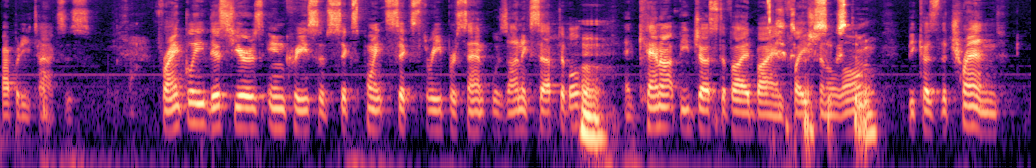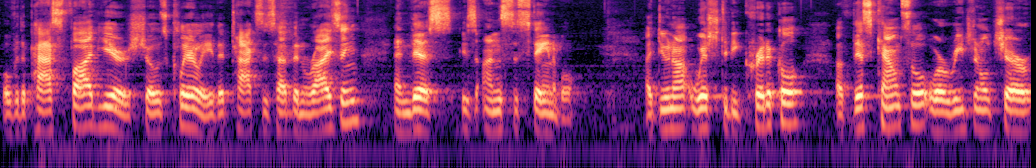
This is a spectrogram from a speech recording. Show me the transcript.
property taxes. Frankly, this year's increase of 6.63% was unacceptable hmm. and cannot be justified by inflation 6.63. alone because the trend over the past five years shows clearly that taxes have been rising and this is unsustainable. I do not wish to be critical of this council or Regional Chair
